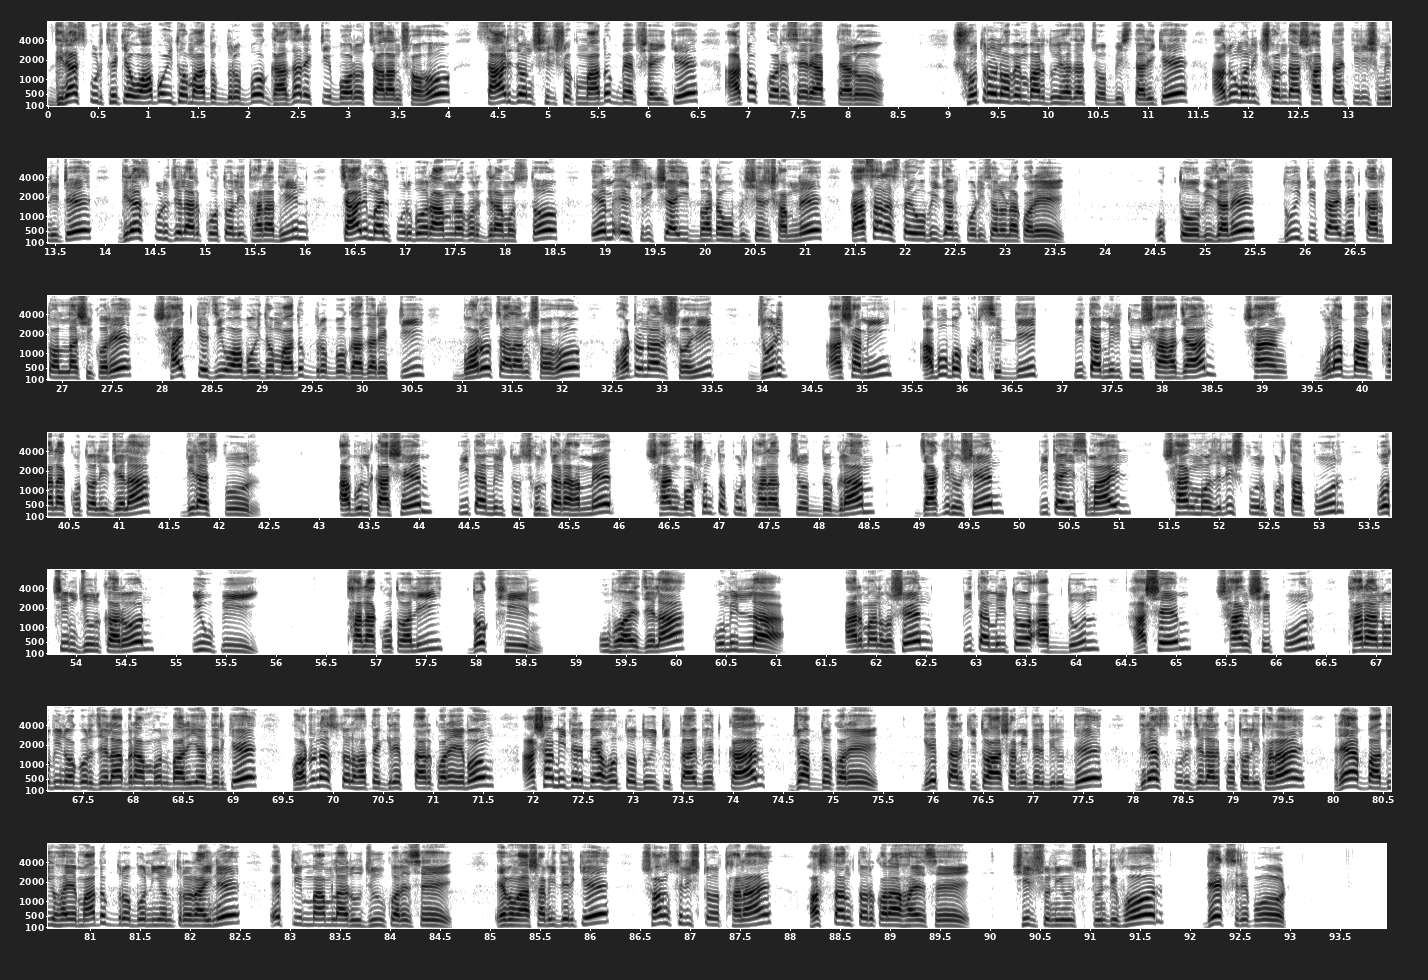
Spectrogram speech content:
দিনাজপুর থেকে অবৈধ মাদকদ্রব্য, গাজার একটি বড় চালান সহ চারজন শীর্ষক মাদক ব্যবসায়ীকে আটক করেছে র্যাব তেরো। সতেরো নভেম্বর দুই হাজার চব্বিশ তারিখে আনুমানিক সন্ধ্যা সাতটায় তিরিশ মিনিটে দিনাজপুর জেলার কোতলি থানাধীন চার মাইল পূর্ব রামনগর গ্রামস্থ এম এস রিক্সা ইটভাটা অফিসের সামনে কাঁচা রাস্তায় অভিযান পরিচালনা করে। উক্ত অভিযানে দুইটি প্রাইভেট কার তল্লাশি করে ষাট কেজি অবৈধ মাদকদ্রব্য গাজার একটি বড় চালান সহ ঘটনার সহিত জড়িত আসামি আবু বকর সিদ্দিক, পিতা মৃত্যু শাহজাহান, সাং গোলাপবাগ থানা কোতলি জেলা দিনাজপুর। আবুল কাশেম, পিতা মৃত্যু সুলতান আহমেদ, সাং বসন্তপুর থানা চোদ্দ গ্রাম, জাকির হোসেন, পিতা ইসমাইল, সাং মজলিশপুর প্রতাপপুর, পশ্চিম জুর কারণ ইউপি, থানা কোতোয়ালি, দক্ষিণ, উভয় জেলা, কুমিল্লা। আরমান হোসেন, পিতা মৃত আব্দুল হাশেম, সাংশিবপুর, থানা নবীনগর জেলা ব্রাহ্মণবাড়িয়াদেরকে ঘটনাস্থল হতে গ্রেপ্তার করে এবং আসামিদের ব্যাহত দুইটি প্রাইভেট কার জব্দ করে। গ্রেপ্তারকৃত আসামিদের বিরুদ্ধে দিনাজপুর জেলার কোতলি থানায় র্যাব বাদী হয়ে মাদকদ্রব্য নিয়ন্ত্রণ আইনে একটি মামলা রুজু করেছে। এবং আসামিদেরকে সংশ্লিষ্ট থানায় হস্তান্তর করা হয়েছে। Shirsha news twenty four desk report.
